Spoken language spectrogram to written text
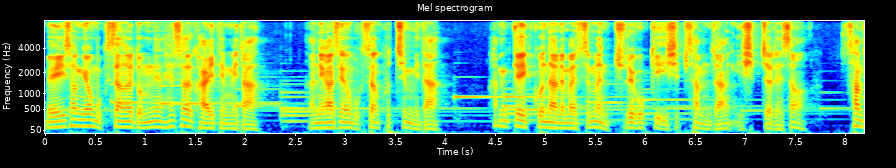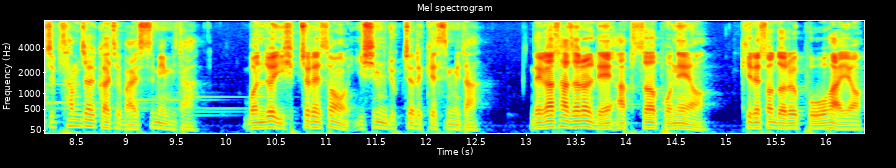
매일 성경 묵상을 돕는 해설 가이드입니다. 안녕하세요. 묵상 코치입니다. 함께 읽고 나눌 말씀은 출애굽기 23장 20절에서 33절까지 말씀입니다. 먼저 20절에서 26절 읽겠습니다. 내가 사자를 내 앞서 보내어 길에서 너를 보호하여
